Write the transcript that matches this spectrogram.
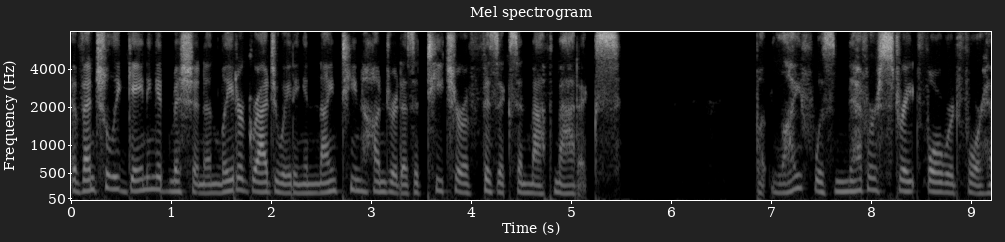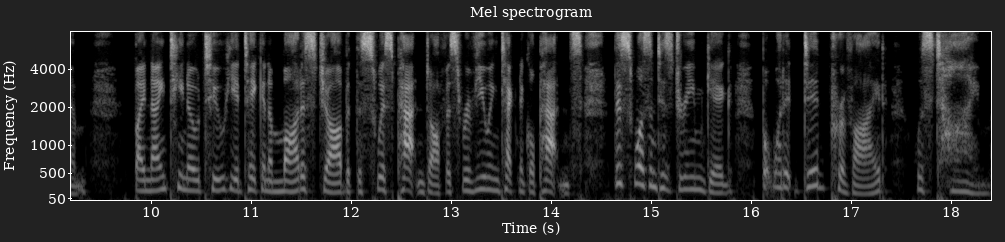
eventually gaining admission and later graduating in 1900 as a teacher of physics and mathematics. But life was never straightforward for him. By 1902, he had taken a modest job at the Swiss Patent Office reviewing technical patents. This wasn't his dream gig, but what it did provide was time.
